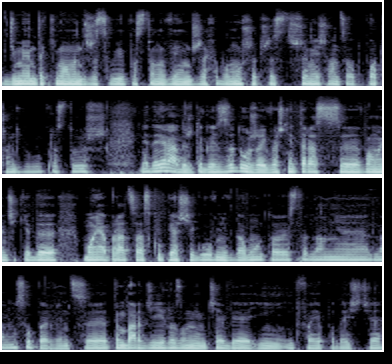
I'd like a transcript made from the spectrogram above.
gdzie miałem taki moment, że sobie postanowiłem, że chyba muszę przez trzy miesiące odpocząć, bo po prostu już nie daję rady, że tego jest za dużo i właśnie teraz e, w momencie, kiedy moja praca skupia się głównie w domu, to jest to dla mnie, dla mnie super, więc e, tym bardziej rozumiem Ciebie i, i Twoje podejście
